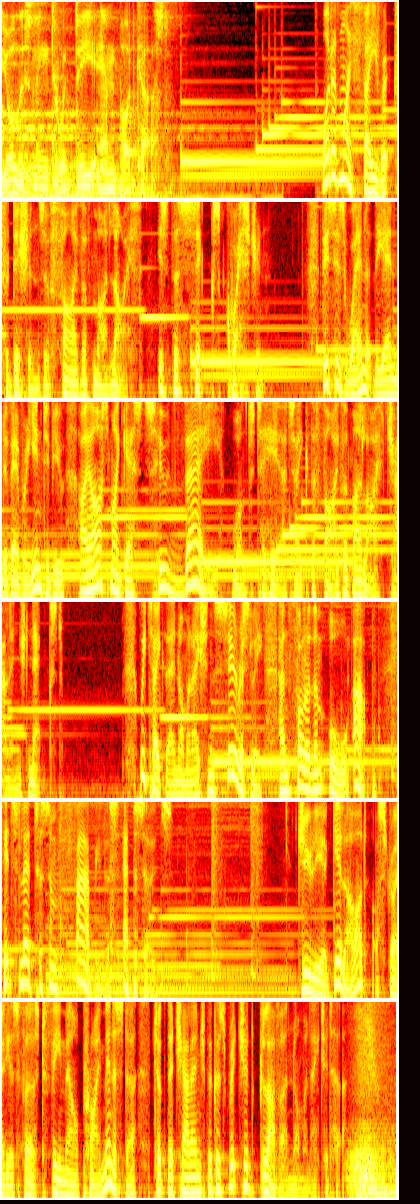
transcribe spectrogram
You're listening to a DM podcast. One of my favourite traditions of Five of My Life is the six question. This is when, at the end of every interview, I ask my guests who they want to hear take the Five of My Life challenge next. We take their nominations seriously and follow them all up. It's led to some fabulous episodes. Julia Gillard, Australia's first female Prime Minister, took the challenge because Richard Glover nominated her.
